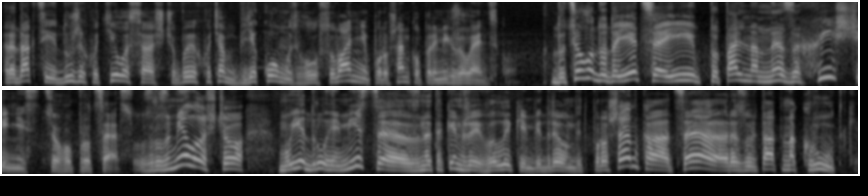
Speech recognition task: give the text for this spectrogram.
редакції дуже хотілося, щоб хоча б в якомусь голосуванні Порошенко переміг Зеленського. До цього додається і тотальна незахищеність цього процесу. Зрозуміло, що моє друге місце з не таким же й великим відривом від Порошенка це результат накрутки.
